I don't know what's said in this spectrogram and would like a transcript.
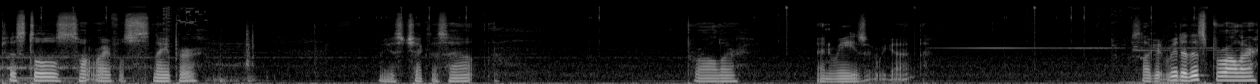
Pistols, assault rifle, sniper. Let me just check this out. Brawler and razor we got. So I'll get rid of this brawler.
